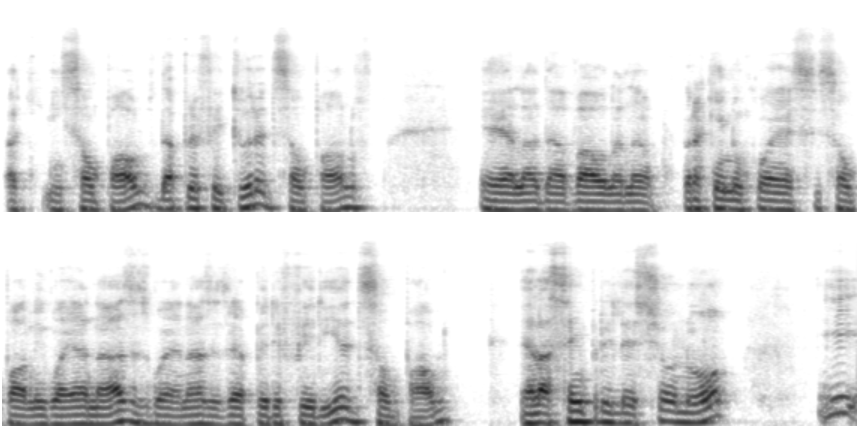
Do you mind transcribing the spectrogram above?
aqui em São Paulo, da prefeitura de São Paulo. Ela dava aula para quem não conhece São Paulo em Guaianazes. Guaianazes é a periferia de São Paulo. Ela sempre lecionou e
